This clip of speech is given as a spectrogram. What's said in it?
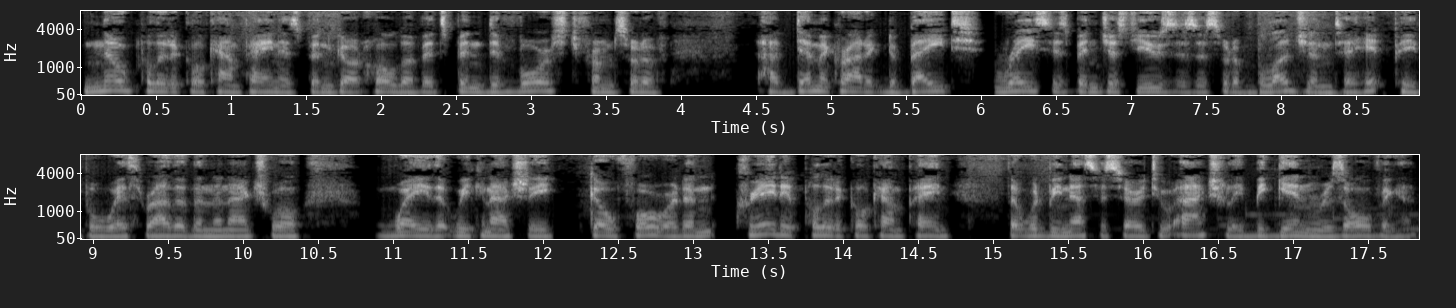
no political campaign has been got hold of. It's been divorced from sort of a democratic debate. Race has been just used as a sort of bludgeon to hit people with rather than an actual way that we can actually go forward and create a political campaign that would be necessary to actually begin resolving it.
